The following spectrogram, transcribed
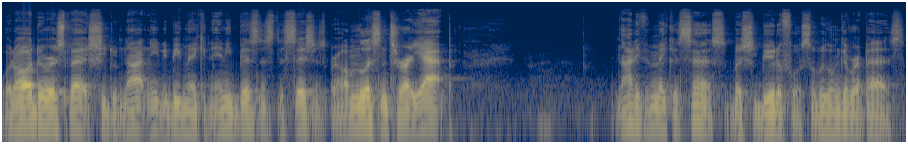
with all due respect, she do not need to be making any business decisions, bro. I'm listening to her yap, not even making sense, but she beautiful, so we're gonna give her a pass.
